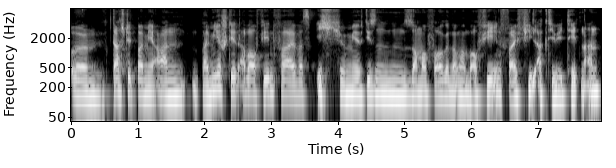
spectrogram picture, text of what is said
Ähm, das steht bei mir an. Bei mir steht aber auf jeden Fall, was ich mir diesen Sommer vorgenommen habe, auf jeden Fall viel Aktivitäten an.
